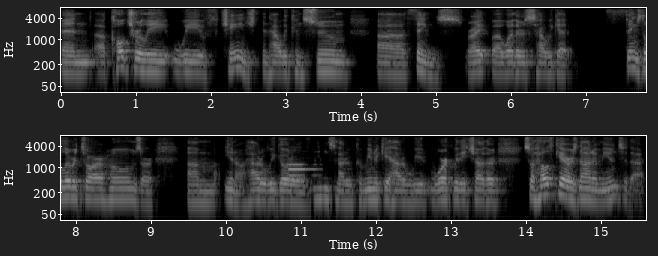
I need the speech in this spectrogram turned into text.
And uh, culturally, we've changed in how we consume uh, things, right? Uh, whether it's how we get things delivered to our homes or um, you know, how do we go to events, how do we communicate, how do we work with each other. So healthcare is not immune to that.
